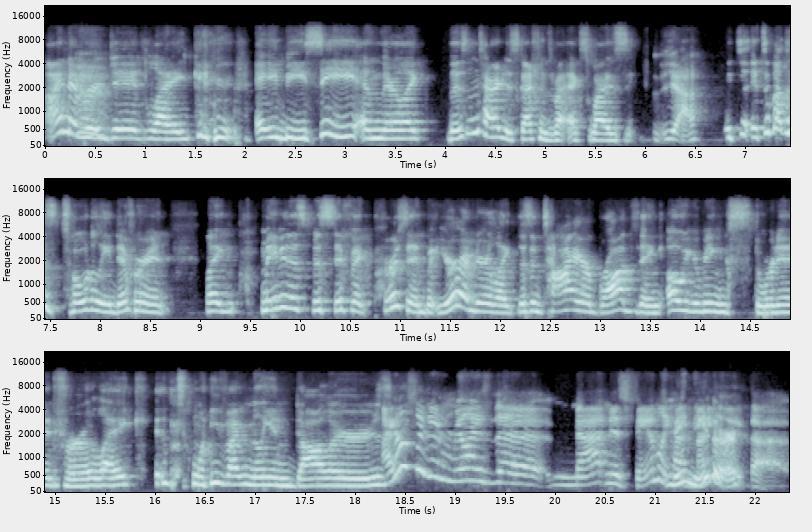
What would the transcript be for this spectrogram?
I, never, did like ABC, and they're like, this entire discussion is about X, Y, Z. Yeah. It's it's about this totally different, like maybe the specific person, but you're under like this entire broad thing. Oh, you're being extorted for like twenty five million dollars. I also didn't realize that Matt and his family Me had money neither. like that.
